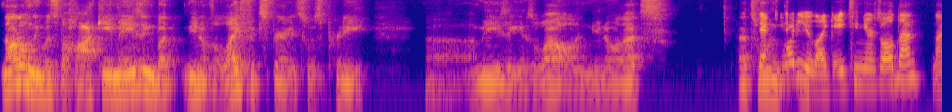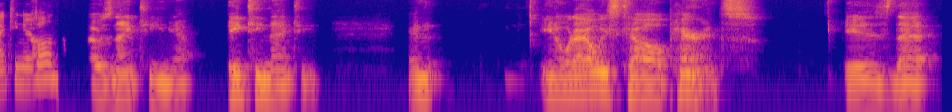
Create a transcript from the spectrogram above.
not only was the hockey amazing, but you know, the life experience was pretty uh, amazing as well. And you know, that's that's Yeah, one. what are you like? Eighteen years old then? Nineteen years Yeah. old? I was 19, yeah, 18, 19. And, you know, what I always tell parents is that,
